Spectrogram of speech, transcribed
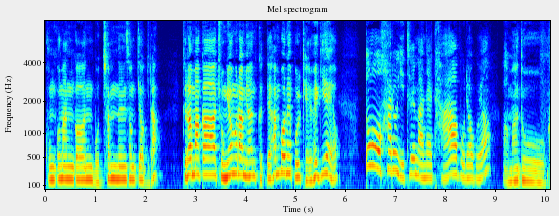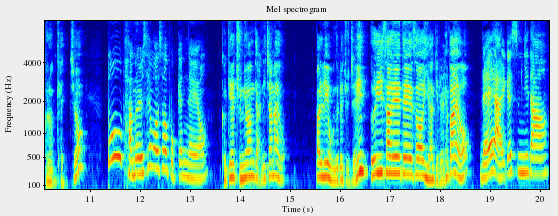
궁금한 건 못 참는 성격이라 드라마가 종영을 하면 그때 한 번에 볼 계획이에요. 또 하루 이틀 만에 다 보려고요? 아마도 그렇겠죠? 또 밤을 새워서 보겠네요. 그게 중요한 게 아니잖아요. 빨리 오늘의 주제인 의사에 대해서 이야기를 해봐요. 네, 알겠습니다.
